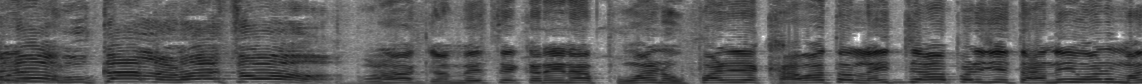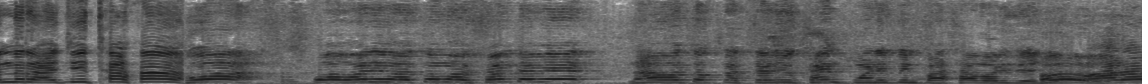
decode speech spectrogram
અને હુકા લડો છો? ભણા ગમે તે કરીને આ ફુવાન ઉપાડીને ખાવા તો લઈ જ જવા પડશે તાને હોવાનું મન રાજી થા. ફુવા ફુવાની વાતોમાં છો ને તમે? ના હોય તો કચડિયું ખાઈને પાણી પીને પાછા વળી જજો. મારે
